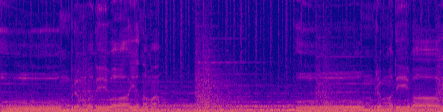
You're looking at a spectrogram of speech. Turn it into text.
ഓം ബ്രഹ്മദേവായ നമ. ഓം ബ്രഹ്മദേവായ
